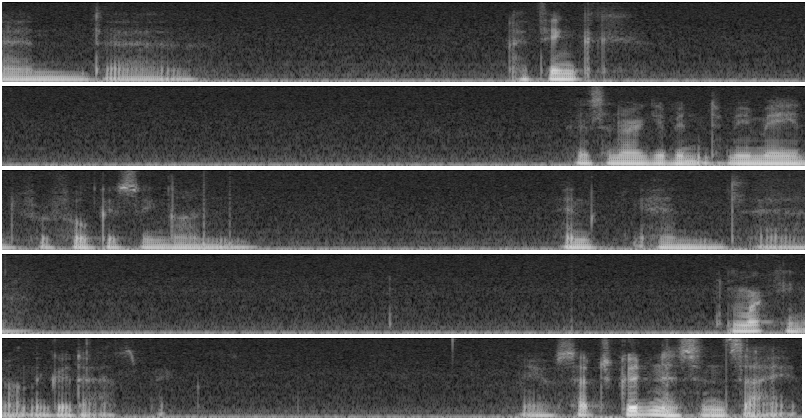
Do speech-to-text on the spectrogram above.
And uh, I think there's an argument to be made for focusing on and and uh, working on the good aspects. You have such goodness inside.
